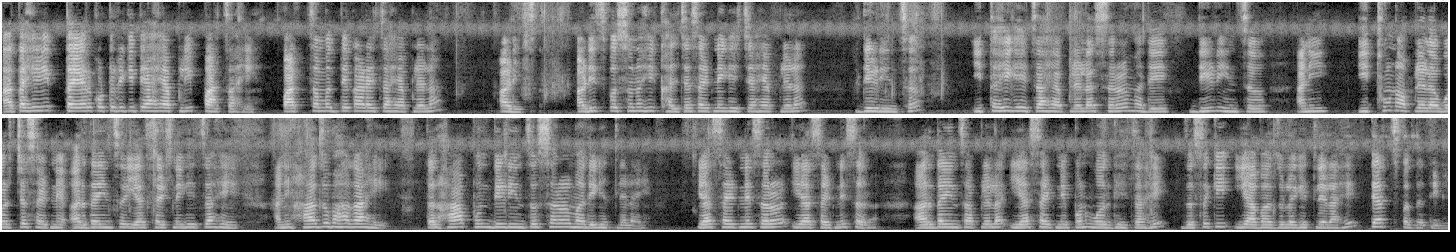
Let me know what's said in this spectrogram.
आता ही तयार कटोरी किती आहे आपली? पाच आहे. पाचचा मध्य काढायचा आहे आपल्याला अडीच. अडीचपासूनही खालच्या साईडने घ्यायची आहे आपल्याला दीड इंच. इथंही घ्यायचं आहे आपल्याला सरळमध्ये दीड इंच आणि इथून आपल्याला वरच्या साईडने अर्धा इंच या साईडने घ्यायचं आहे. आणि हा जो भाग आहे तर हा आपण दीड इंच सरळमध्ये घेतलेला आहे. या साईडने सरळ या साईडने सरळ अर्धा इंच आपल्याला या साईडने पण वर घ्यायचं आहे जसं की या बाजूला घेतलेलं आहे त्याच पद्धतीने.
